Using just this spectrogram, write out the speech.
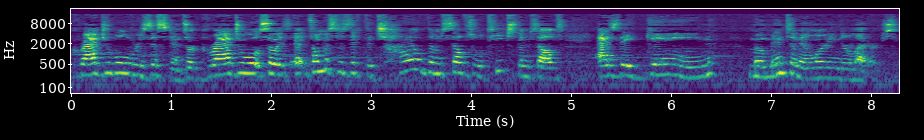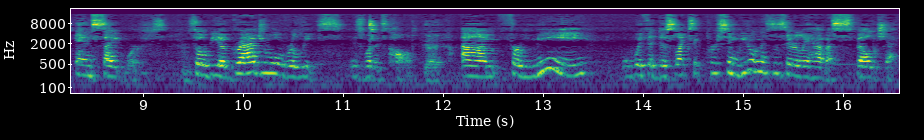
gradual resistance or gradual so it's, it's almost as if the child themselves will teach themselves as they gain momentum in learning their letters and sight words. So it'll be a gradual release is what it's called. It. um, for me with a dyslexic person we don't necessarily have a spell check.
